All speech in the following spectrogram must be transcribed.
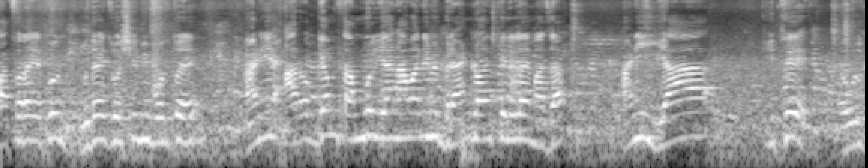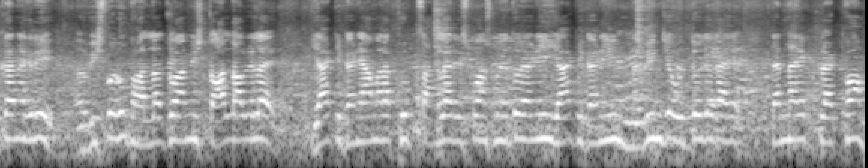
पाचोरा येथून उदय जोशी मी बोलतोय. आणि आरोग्यम तांबूल या नावाने मी ब्रँड लॉन्च केलेला आहे माझा. आणि या इथे उल्कानगरी विश्वरूप हल्ला जो आम्ही स्टॉल लावलेला आहे या ठिकाणी आम्हाला खूप चांगला रिस्पॉन्स मिळतो आणि या ठिकाणी नवीन जे उद्योजक आहेत त्यांना एक प्लॅटफॉर्म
